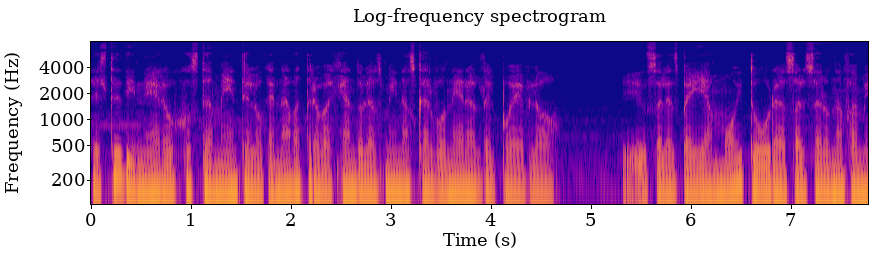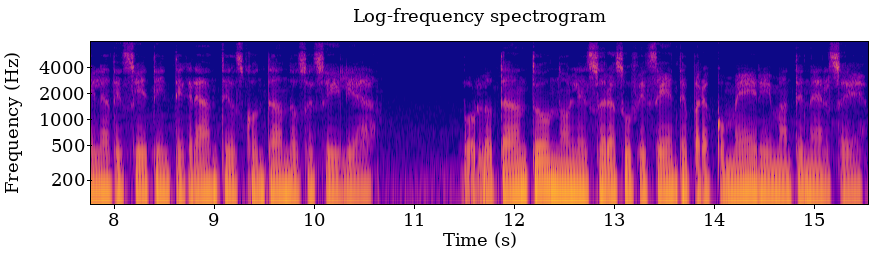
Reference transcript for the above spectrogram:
Este dinero justamente lo ganaba trabajando las minas carboneras del pueblo, y se les veía muy duras al ser una familia de siete integrantes contando a Cecilia. Por lo tanto, no les era suficiente para comer y mantenerse.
